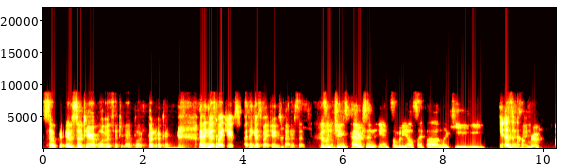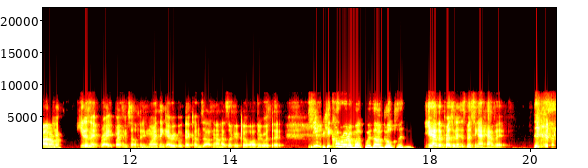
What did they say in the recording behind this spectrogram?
So. It was so terrible. It was such a bad book, but okay. I think it was by James. I think it was by James Patterson. It was like James Patterson and somebody else. I thought like he He doesn't. co-wrote. I don't know. He doesn't write by himself anymore. I think every book that comes out now has like a co-author with it. He, he co-wrote a book with uh, Bill Clinton. Yeah, the president is missing. I have it. It was, like,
